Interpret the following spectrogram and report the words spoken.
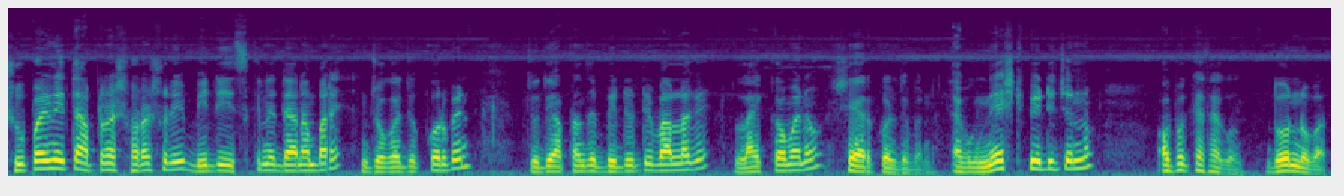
সুপারি নিতে আপনারা সরাসরি ভিডিও স্ক্রিনে দেওয়া নাম্বারে যোগাযোগ করবেন। যদি আপনাদের ভিডিওটি ভালো লাগে, লাইক, কমেন্ট এবং শেয়ার করে দেবেন। এবং নেক্সট ভিডিওর জন্য অপেক্ষা থাকুন। ধন্যবাদ।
